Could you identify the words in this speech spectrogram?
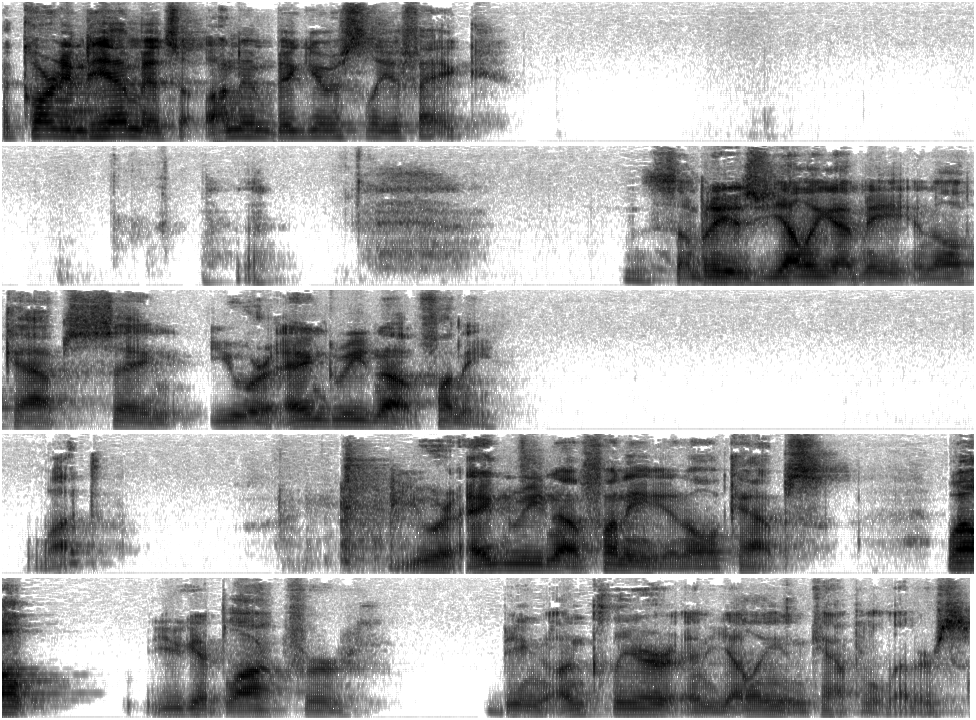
According to him, it's unambiguously a fake. Somebody is yelling at me in all caps saying, You are angry, not funny. What? You are angry, not funny in all caps. Well, you get blocked for being unclear and yelling in capital letters.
